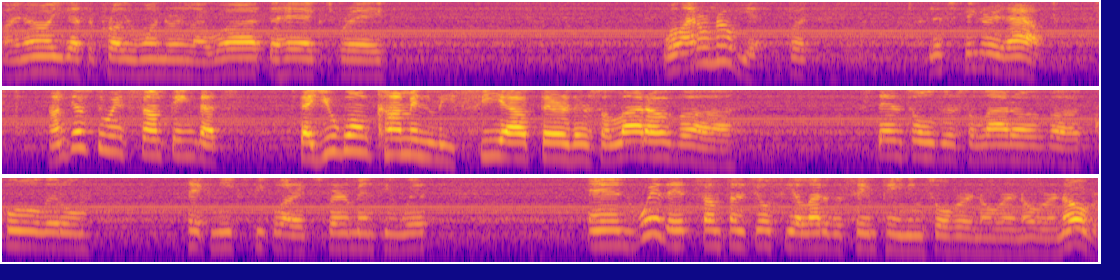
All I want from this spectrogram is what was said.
I know you guys are probably wondering like what the heck spray. Well, I don't know yet, but let's figure it out. I'm just doing something that's that you won't commonly see out there. There's a lot of uh, stencils. There's a lot of uh, cool little techniques people are experimenting with. And with it, sometimes you'll see a lot of the same paintings over and over and over and over.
